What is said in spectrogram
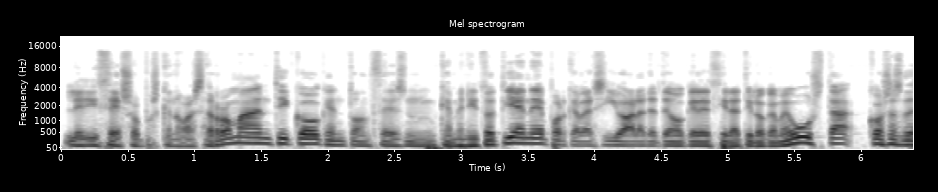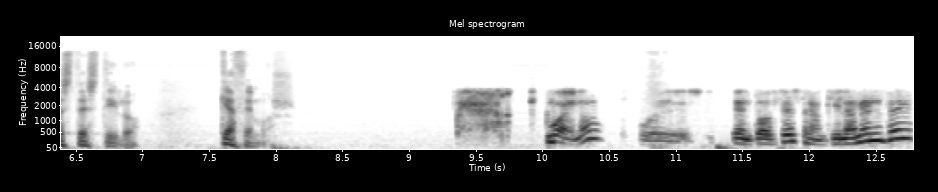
Le dice eso, pues que no va a ser romántico, que entonces mm, qué mérito tiene, porque a ver si yo ahora te tengo que decir a ti lo que me gusta, cosas de este estilo. ¿Qué hacemos? Bueno, pues entonces tranquilamente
